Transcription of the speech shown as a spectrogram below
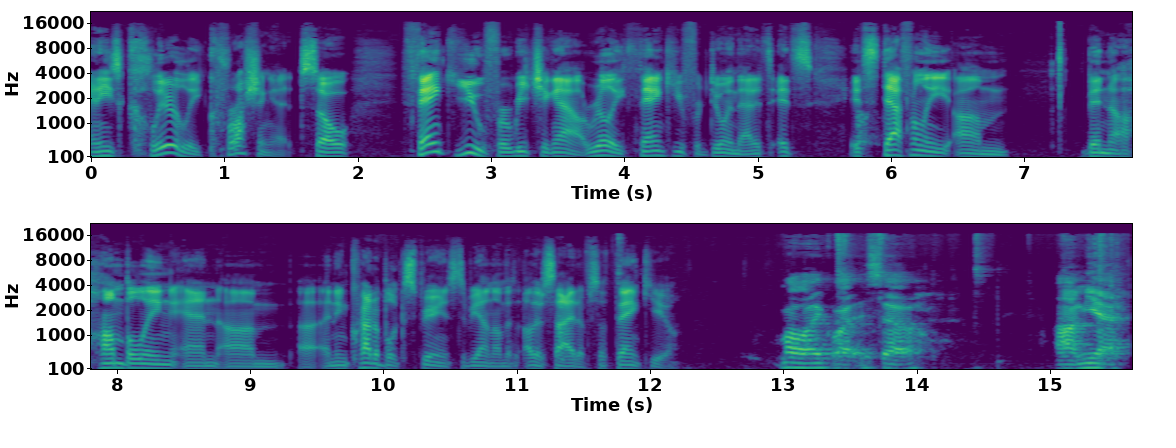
and he's clearly crushing it. So, thank you for reaching out. Really, thank you for doing that. It's it's it's definitely um, been a humbling and um, uh, an incredible experience to be on the other side of. So, thank you. Well, likewise. So, um, yeah,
